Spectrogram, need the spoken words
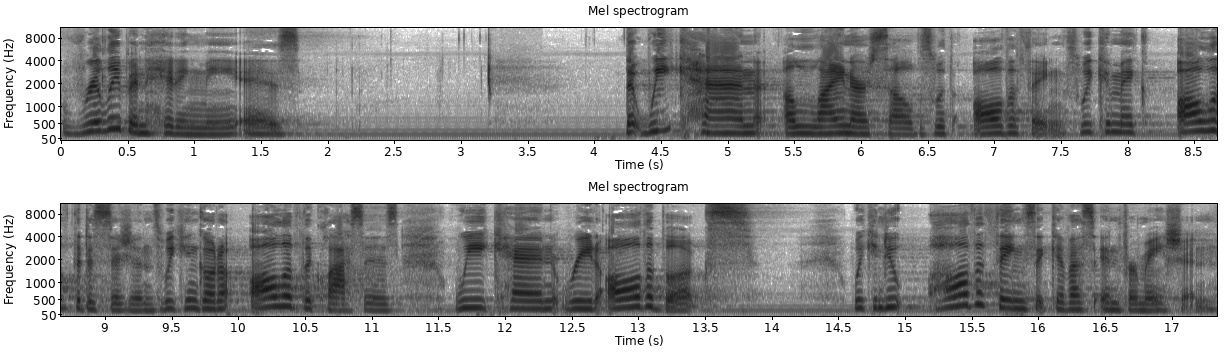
really been hitting me is that we can align ourselves with all the things. We can make all of the decisions. We can go to all of the classes. We can read all the books. We can do all the things that give us information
